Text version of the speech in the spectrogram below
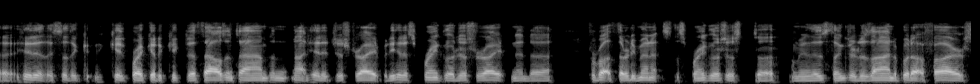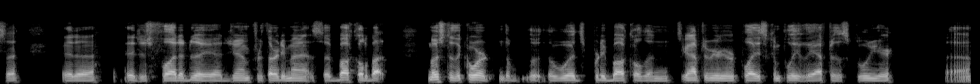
uh, hit it. They said the kid probably could have kicked it a thousand times and not hit it just right, but he hit a sprinkler just right. And uh, for about 30 minutes, the sprinklers just, uh, I mean, those things are designed to put out fires. So it, uh, it just flooded the uh, gym for 30 minutes. So buckled about most of the court, the, the wood's pretty buckled and it's going to have to be replaced completely after the school year. Uh,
